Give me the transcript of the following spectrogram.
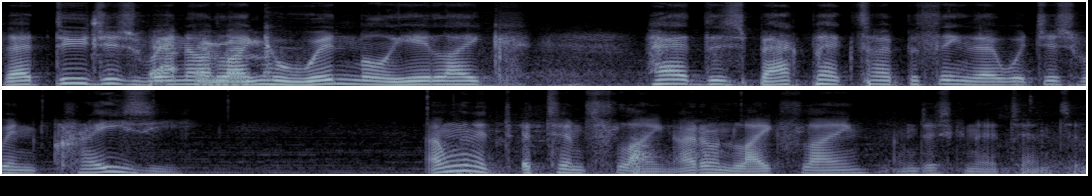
That dude just went out like a windmill. He like had this backpack type of thing that would just went crazy. I'm gonna attempt flying. I don't like flying. I'm just gonna attempt it.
